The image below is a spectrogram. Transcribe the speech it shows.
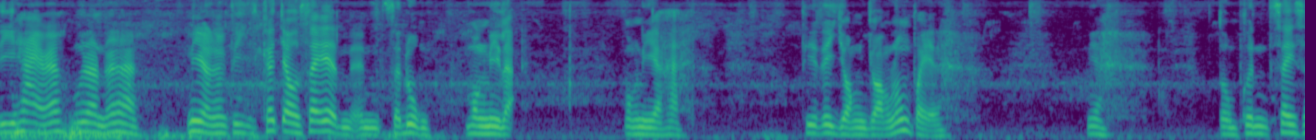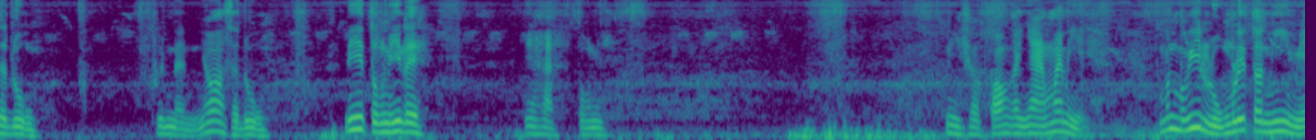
ดีให้ไหมมื่อนั้นนะนี่อย่างทีเข้าเจ้าใส่อันสะดุ้งมองนี่แหละมองนี่ค่ะ ที่ได้ยองยองลงไปนะเนี่ยตรงเพิ่นใส่สะดุ้งเพิ่นนั่นย่อสะดุ้งนี่ตรงนี้เลยเนี่ยค่ะ ตรงนี้ นี่เขาคล้องกันยางมานี่ มันบ่มีหลุมเลยตอนนี้แหม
